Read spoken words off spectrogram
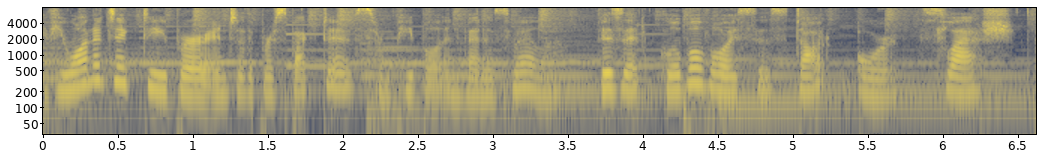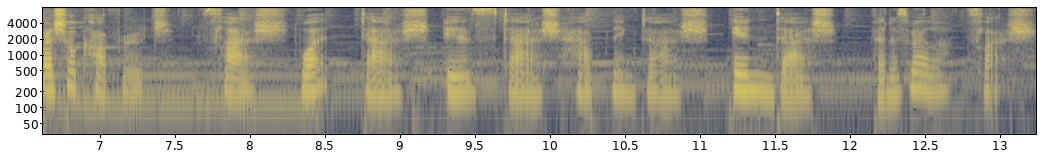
If you want to dig deeper into the perspectives from people in Venezuela, visit globalvoices.org slash special coverage slash what dash is dash happening dash in dash Venezuela slash.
